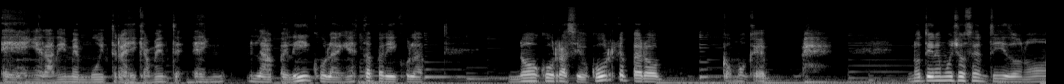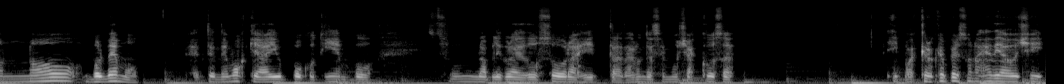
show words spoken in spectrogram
en el anime muy trágicamente. En la película, en esta película, no ocurre así, ocurre, pero como que no tiene mucho sentido, no, no, volvemos, entendemos que hay un poco tiempo, es una película de dos horas y trataron de hacer muchas cosas. Y pues creo que el personaje de Aoshi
